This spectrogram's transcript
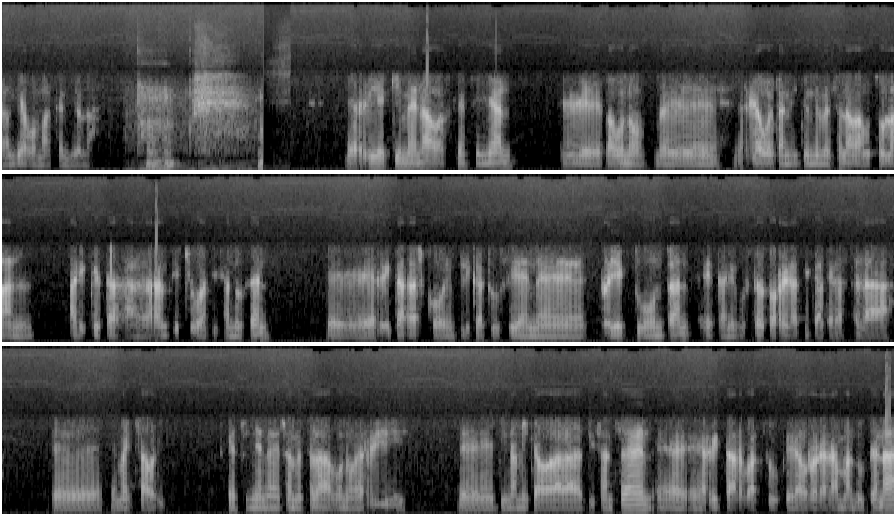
handiago ematen diola. Mhm. Herri ekimen hau azken zinean, e, ba, bueno, e, herri hauetan egiten den bezala, ba, uzolan ariketa garrantzitsu bat izan duzen, Eh, herritar asko implikatu ziren e, proiektu hontan eta nik uste dut horregatik atera zela e, emaitza hori. Ez zinen esan bezala, bueno, herri e, dinamika bat izan zen, herritar batzuk aurrera eraman dutena,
